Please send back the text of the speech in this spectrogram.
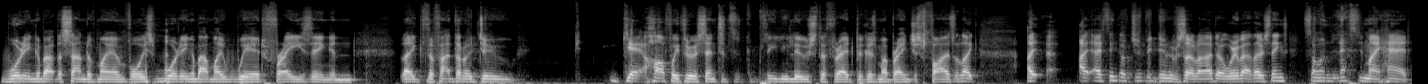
worrying about the sound of my own voice, worrying about my weird phrasing, and like the fact that I do get halfway through a sentence and completely lose the thread because my brain just fires. Like I I, I, think I've just been doing it for so long. I don't worry about those things. So I'm less in my head.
